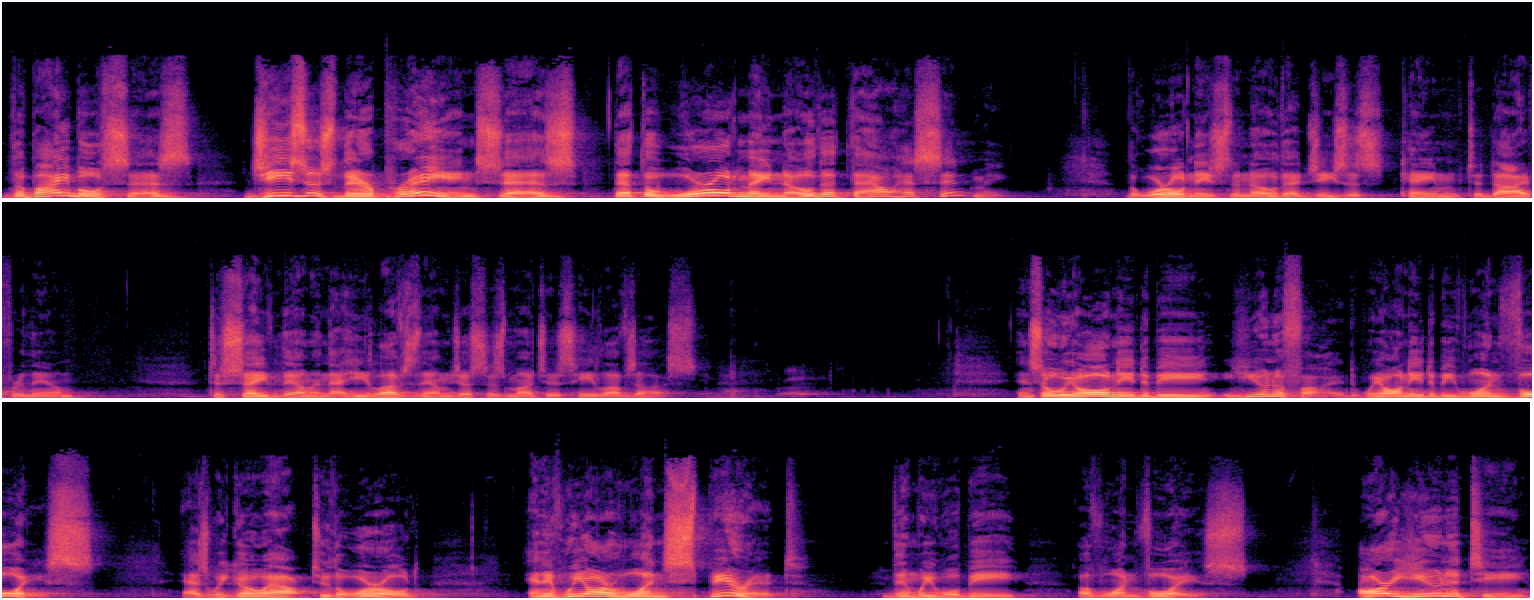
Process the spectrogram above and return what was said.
The Bible says, Jesus there praying says, that the world may know that thou hast sent me. The world needs to know that Jesus came to die for them, to save them, and that he loves them just as much as he loves us. And so we all need to be unified. We all need to be one voice as we go out to the world. And if we are one spirit, then we will be of one voice. Our unity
